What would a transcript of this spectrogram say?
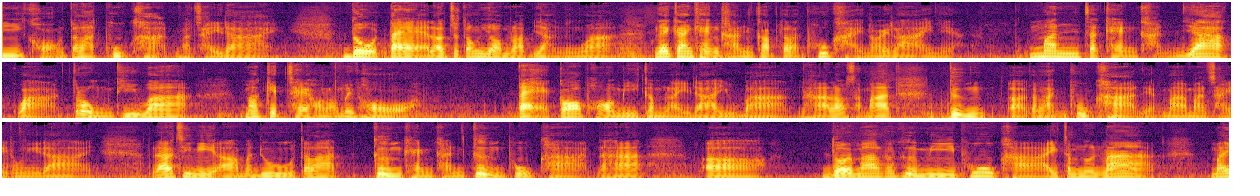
ฎีของตลาดผูกขาดมาใช้ได้ โดแต่เราจะต้องยอมรับอย่างหนึ่งว่า ในการแข่งขันกับตลาดผู้ขายน้อยรายเนี่ยมันจะแข่งขันยากกว่าตรงที่ว่า Market Share ของเราไม่พอ แต่ก็พอมีกำไรได้อยู่บ้างนะฮะเราสามารถดึงตลาดผูกขาดเนี่ยมามาใช้ตรงนี้ได้ แล้วทีนี้มาดูตลาดกึ่งแข่งขันกึ่งผูกขาดนะฮะโดยมากก็คือมีผู้ขายจำนวนมาก ไม่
